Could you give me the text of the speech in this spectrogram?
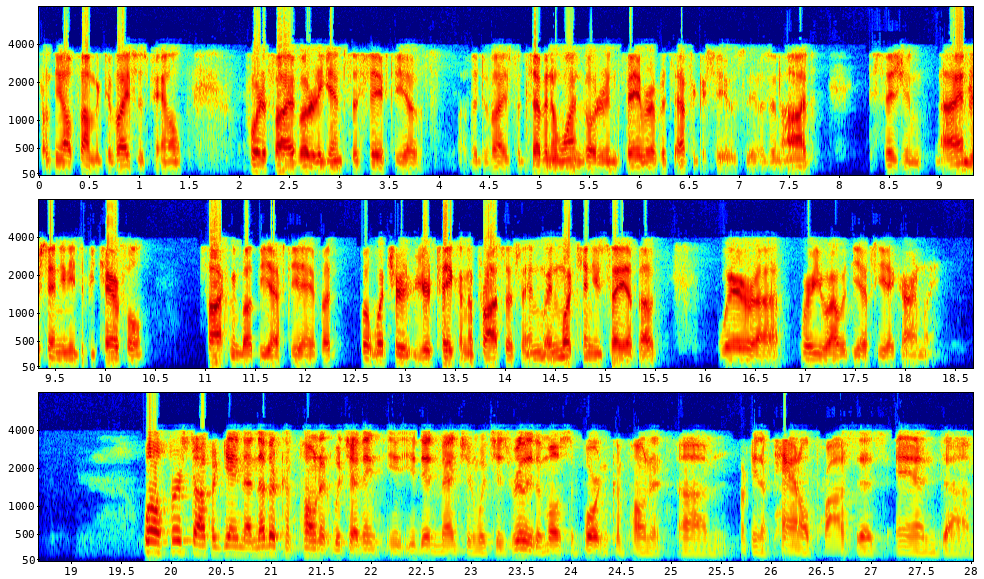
from the ophthalmic devices panel. Four to five voted against the safety of, of the device, but seven to one voted in favor of its efficacy. It was, it was an odd decision. I understand you need to be careful talking about the FDA, but but what's your your take on the process, and, and what can you say about where uh, where you are with the FDA currently. Well, first off, again, another component which I think you, you didn't mention, which is really the most important component um, in a panel process, and um,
